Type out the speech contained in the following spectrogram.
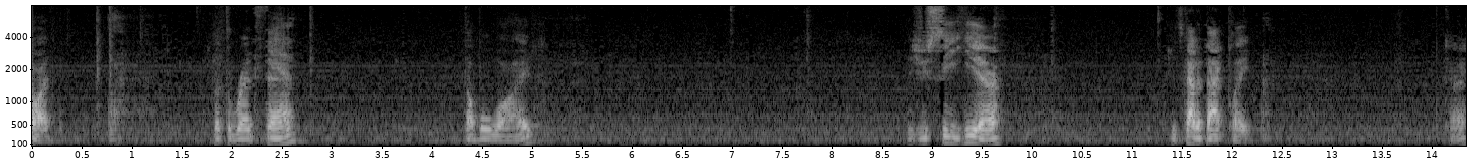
All right, got the red fan, double wide. As you see here, it's got a back plate. Okay.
